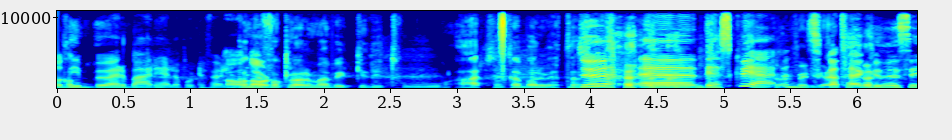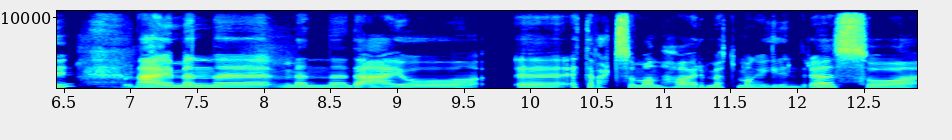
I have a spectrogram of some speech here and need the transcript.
Og de bør bære hele porteføljen. Ja, Kan du forklare meg hvilke de to er, sånn at jeg bare vet det? Du, eh, det skulle jeg ønske at jeg kunne si. Nei, men, eh, men det er jo eh, Etter hvert som man har møtt mange gründere, så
